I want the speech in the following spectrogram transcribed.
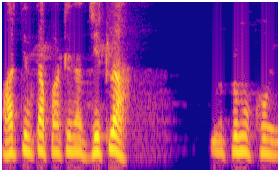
ભારતીય જનતા પાર્ટીના જેટલા પ્રમુખ હોય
